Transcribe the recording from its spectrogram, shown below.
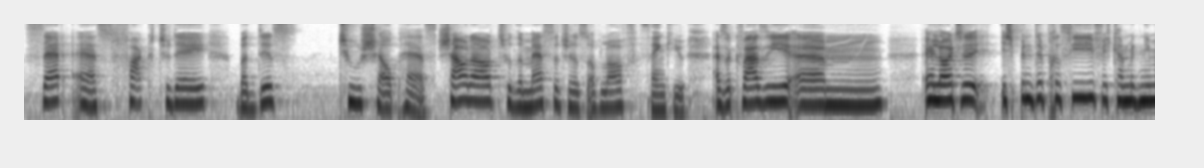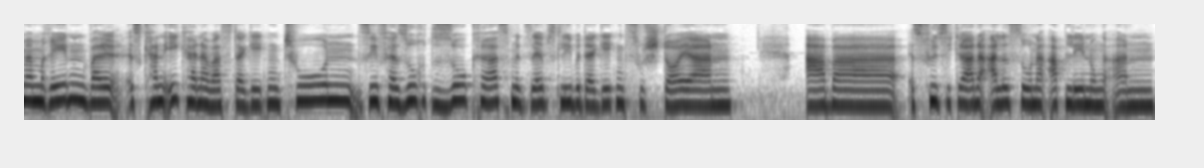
Sad as fuck today, but this too shall pass. Shout out to the messages of love. Thank you. Also quasi, ähm, ey Leute, ich bin depressiv, ich kann mit niemandem reden, weil es kann eh keiner was dagegen tun. Sie versucht so krass mit Selbstliebe dagegen zu steuern. Aber es fühlt sich gerade alles so eine Ablehnung an.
